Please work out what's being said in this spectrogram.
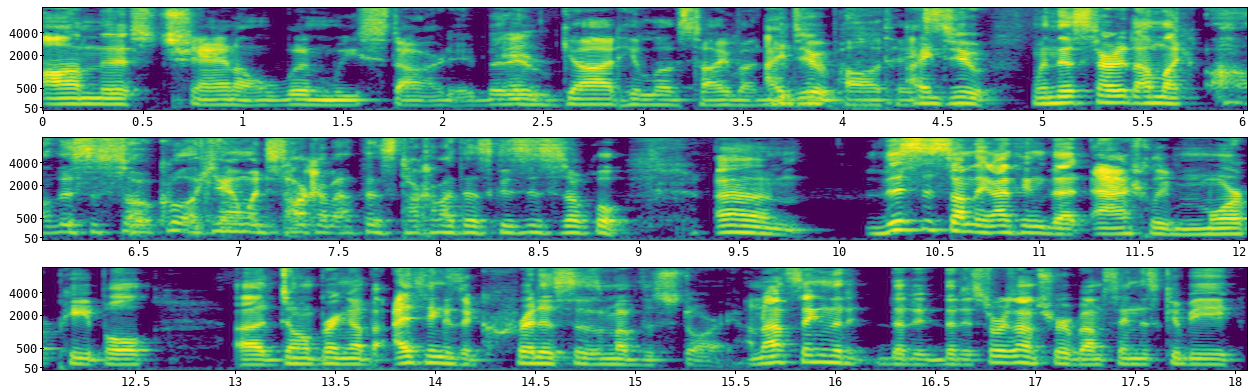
on this channel when we started but it God, he loves talking about I do. politics. I do. When this started, I'm like, oh, this is so cool. I can't wait to talk about this, talk about this, because this is so cool. Um, this is something I think that actually more people uh, don't bring up. I think is a criticism of the story. I'm not saying that it, that, it, that the story's not true, but I'm saying this could be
